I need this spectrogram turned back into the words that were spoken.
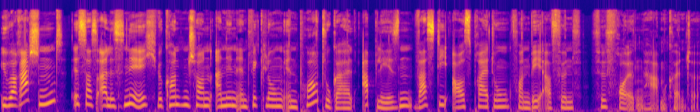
Überraschend ist das alles nicht. Wir konnten schon an den Entwicklungen in Portugal ablesen, was die Ausbreitung von BA5 für Folgen haben könnte.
